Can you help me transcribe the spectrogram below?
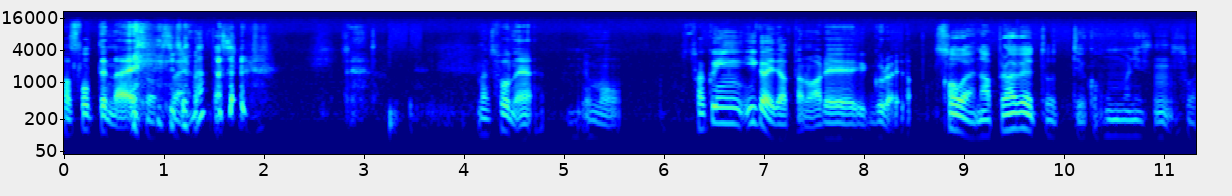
誘ってない。そうそうやな。確かに。まあそうね。でも作品以外であったのあれぐらいだそうやな。プライベートっていうかほんまに、ん。そうや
